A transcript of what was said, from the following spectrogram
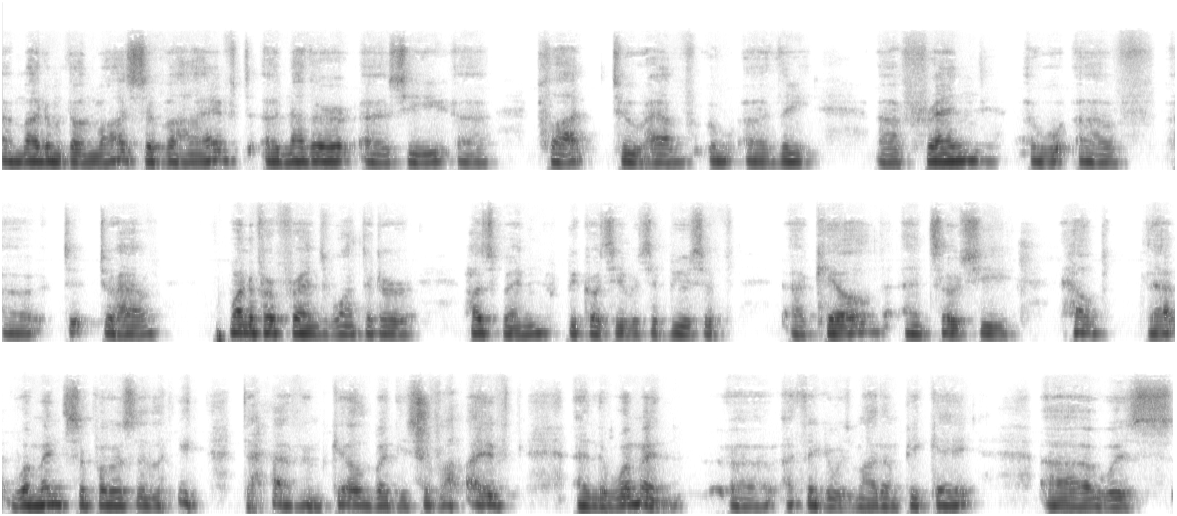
uh, Madame d'Aulnoy survived another. Uh, she plot to have the friend of to, to have one of her friends wanted her husband, because he was abusive, uh, killed. And so she helped that woman supposedly to have him killed, but he survived. And the woman, uh, I think it was Madame Tiquet, uh, was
